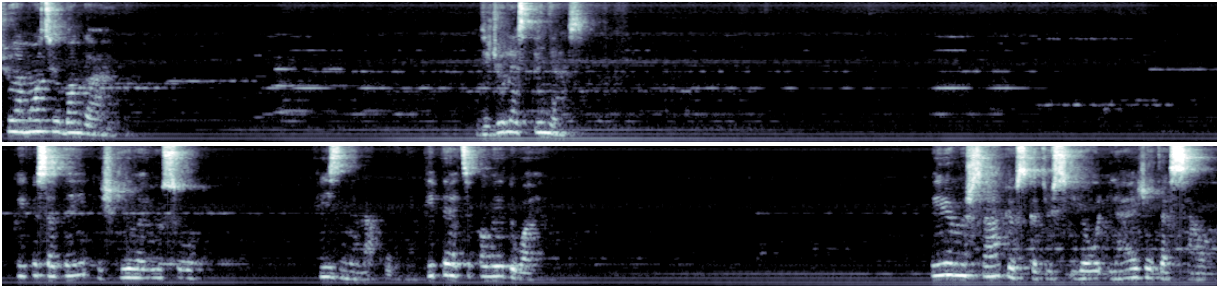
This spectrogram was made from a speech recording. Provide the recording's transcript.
šių emocijų bangavimą. Didžiulės pinės. Kaip visą tai iškyla jūsų fizinėme kūne, kaip tai atsipalaiduoja. Ir jums išsakius, kad jūs jau leidžiate savo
